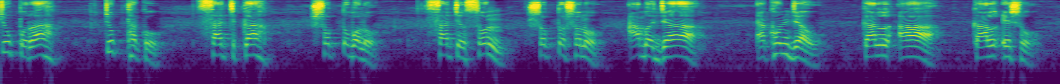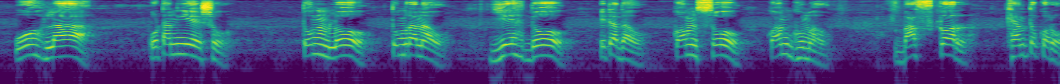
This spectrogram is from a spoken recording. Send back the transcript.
চুপ রাহ, চুপ থাকো, সাচ কাহ, সত্য বলো, সাচ শোন, সত্য শোনো, আব যা, এখন যাও, কাল আ। কাল এসো। ওহ লা, ওটা নিয়ে এসো। তুম লো, তোমরা নাও। ইয়েহ দো, এটা দাও। কম সো, কম ঘুমাও। বাস কর, ক্ষান্ত করো।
